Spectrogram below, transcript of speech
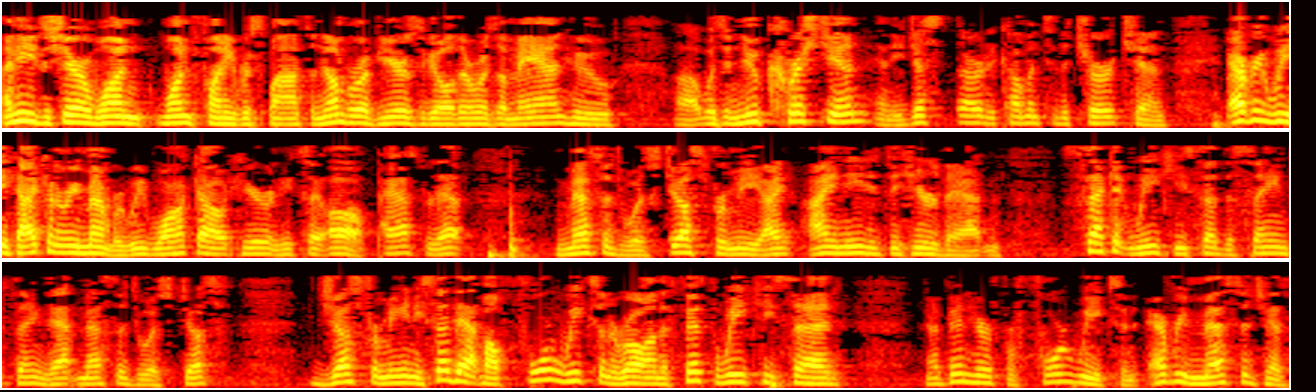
I need to share one, one funny response. A number of years ago, there was a man who uh, was a new Christian, and he just started coming to the church. And every week, I can remember, we'd walk out here, and he'd say, "Oh, Pastor, that message was just for me. I I needed to hear that." And second week, he said the same thing. That message was just just for me. And he said that about four weeks in a row. On the fifth week, he said, I've been here for four weeks, and every message has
